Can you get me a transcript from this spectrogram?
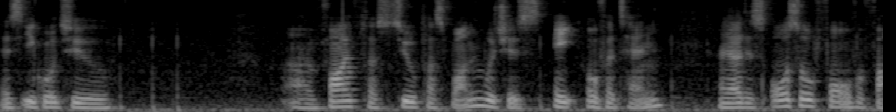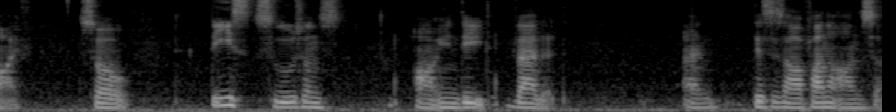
is equal to uh, 5 plus 2 plus 1, which is 8 over 10, and that is also 4 over 5. So these solutions are indeed valid, and this is our final answer.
